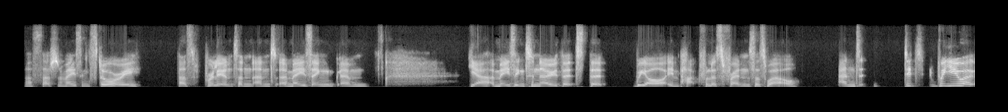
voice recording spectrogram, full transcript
That's such an amazing story. That's brilliant and and amazing. Um, yeah, amazing to know that that we are impactful as friends as well. And did were you a,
